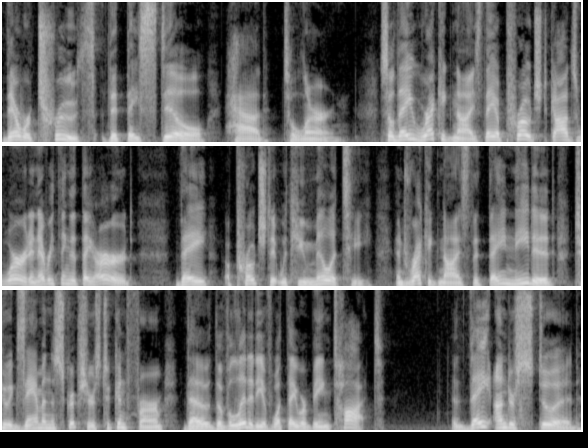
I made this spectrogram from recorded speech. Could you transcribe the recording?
there were truths that they still had to learn. So they recognized, they approached God's word and everything that they heard they approached it with humility and recognized that they needed to examine the scriptures to confirm the, the validity of what they were being taught. They understood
